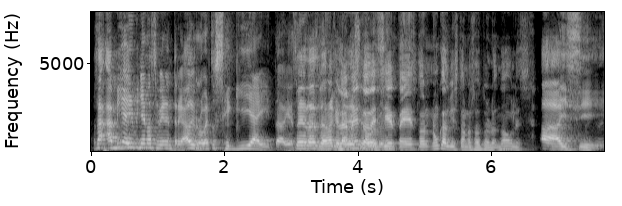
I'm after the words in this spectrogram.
O sea, a mí a Irving ya no se habían entregado y Roberto seguía ahí todavía. Esperando que decirte esto. Nunca has visto a nosotros los nobles. Ay, sí.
